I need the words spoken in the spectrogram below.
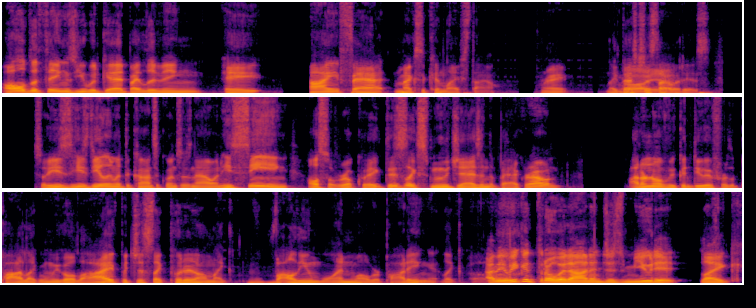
all the things you would get by living a high fat mexican lifestyle right like that's oh, just yeah. how it is so he's he's dealing with the consequences now, and he's seeing also real quick. This is like smooth jazz in the background. I don't know if we can do it for the pod like when we go live, but just like put it on like volume one while we're potting. Like, I mean, we can throw it on and just mute it. Like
